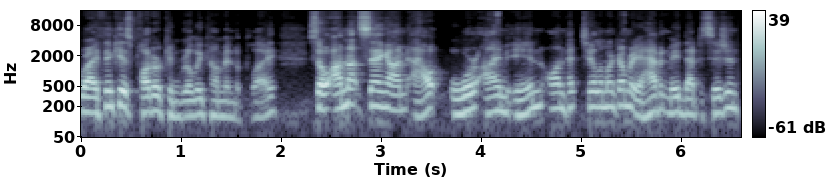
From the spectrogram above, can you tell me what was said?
where I think his putter can really come into play. So I'm not saying I'm out or I'm in on Taylor Montgomery. I haven't made that decision,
